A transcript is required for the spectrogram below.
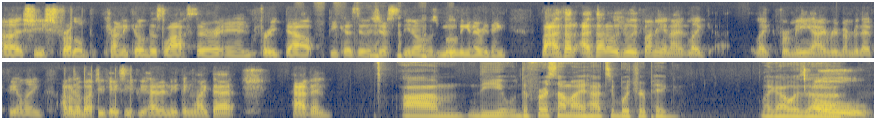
uh, she struggled trying to kill this lobster and freaked out because it was just you know it was moving and everything. But I thought I thought it was really funny, and I like like for me, I remember that feeling. I don't know about you, Casey, if you had anything like that happen. Um, the the first time I had to butcher pig, like I was, uh, oh,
